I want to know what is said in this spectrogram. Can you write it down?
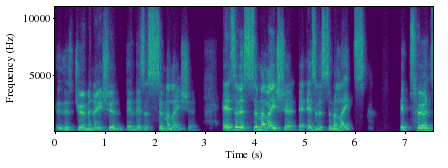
there's germination then there's assimilation As it assimilation, as it assimilates, it turns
